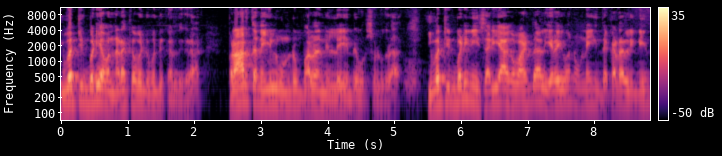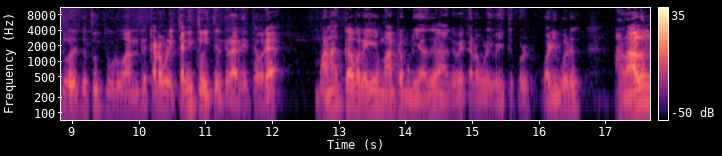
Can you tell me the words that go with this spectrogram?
இவற்றின்படி அவன் நடக்க வேண்டும் என்று கருதுகிறார். பிரார்த்தனையில் ஒன்றும் பலன் இல்லை என்று அவர் சொல்லுகிறார். இவற்றின்படி நீ சரியாக வாழ்ந்தால் இறைவன் உன்னை இந்த கடலில் நீந்துவதற்கு தூக்கி விடுவான் என்று கடவுளை தனித்து வைத்திருக்கிறாரே தவிர மனக்கவலையை மாற்ற முடியாது. ஆகவே கடவுளை வைத்துக்கொள். வழிபடு. ஆனாலும்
